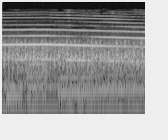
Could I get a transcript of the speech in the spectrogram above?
Música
